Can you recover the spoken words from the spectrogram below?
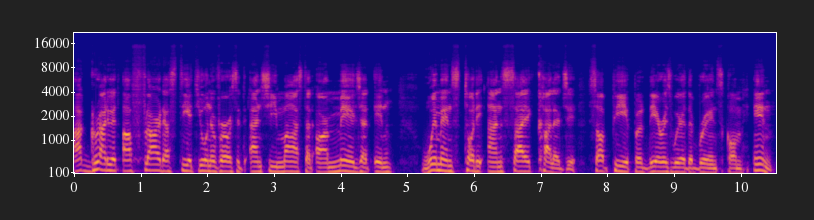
a graduate of Florida State University and she mastered or majored in women's study and psychology. So, people, there is where the brains come in.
